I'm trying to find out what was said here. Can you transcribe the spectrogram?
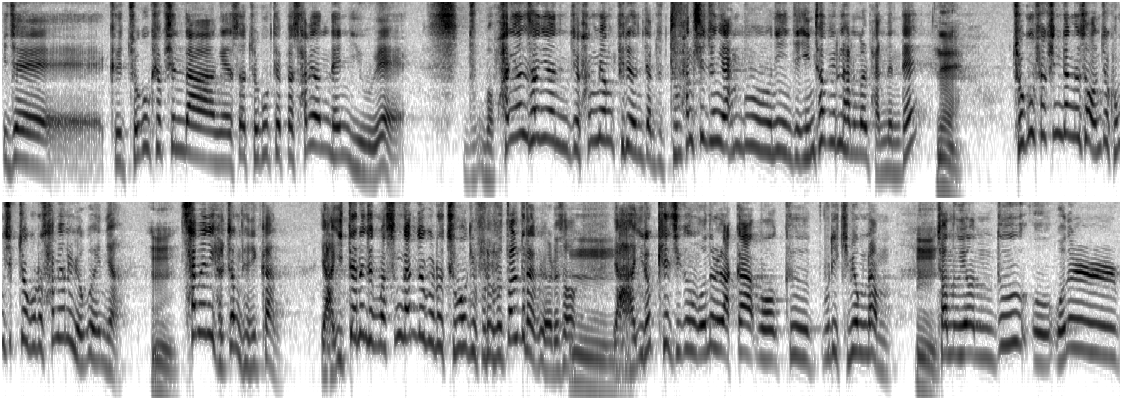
이제 그 조국 혁신당에서 조국 대표 사면된 이후에 누- 뭐 황현선 의원인지 황명필 의원인지 아무튼 두 황씨 중에 한 분이 이제 인터뷰를 하는 걸 봤는데 네. 조국 혁신당에서 언제 공식적으로 사면을 요구했냐? 음. 사면이 결정되니까 야 이때는 정말 순간적으로 주먹이 부르르 떨더라고요. 그래서 음. 야 이렇게 지금 오늘 아까 뭐 그 우리 김용남 음. 전 의원도 어, 오늘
